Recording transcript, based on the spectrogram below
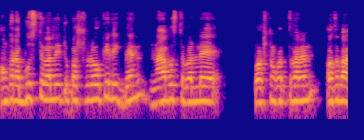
অঙ্কটা বুঝতে পারলে একটু কষ্ট ওকে লিখবেন, না বুঝতে পারলে প্রশ্ন করতে পারেন, অথবা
